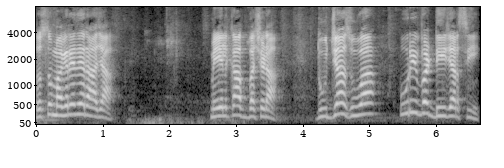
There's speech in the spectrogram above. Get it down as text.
ਦੋਸਤੋ ਮਗਰੇ ਦੇ ਰਾਜਾ। ਮੇਲ ਕਾ ਬਛੜਾ। ਦੂਜਾ ਸੂਆ ਪੂਰੀ ਵੱਡੀ ਜਰਸੀ।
